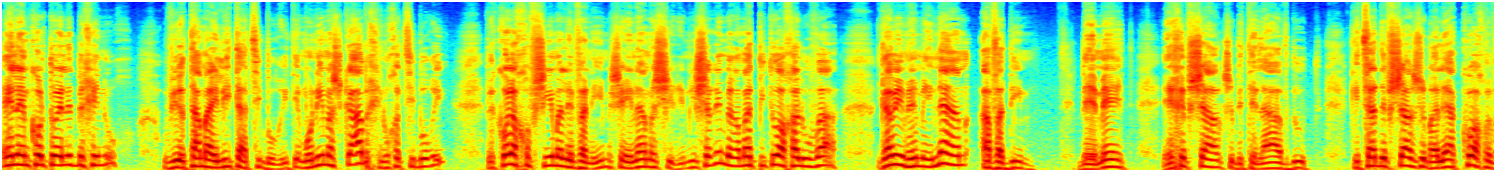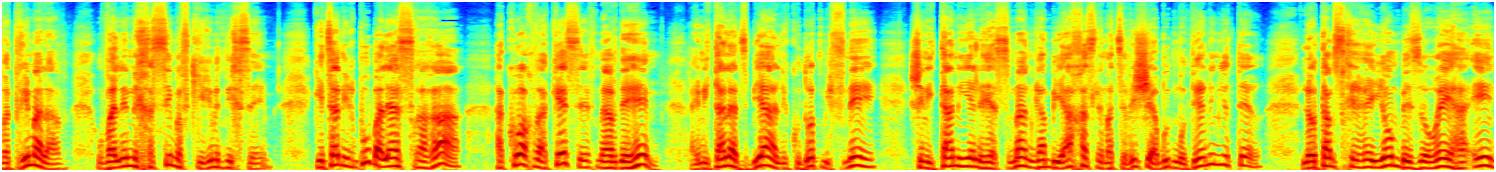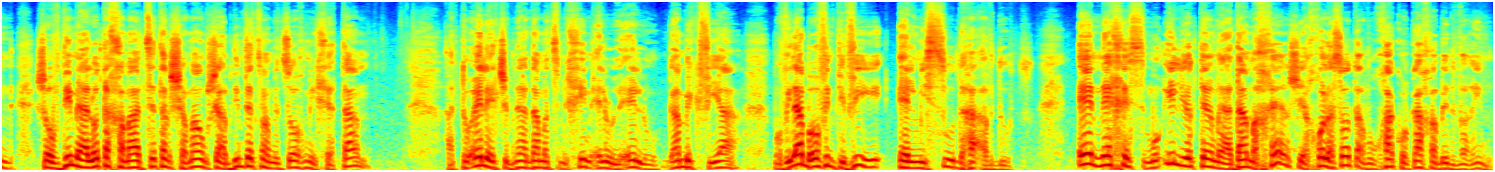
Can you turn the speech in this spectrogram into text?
אין להם כל תועלת בחינוך. ובהיותם האליטה הציבורית, הם מונים השקעה בחינוך הציבורי. וכל החופשיים הלבנים, שאינם עשירים, נשארים ברמת פיתוח עלובה, גם אם הם אינם עבדים. באמת, איך אפשר שבטלה העבדות? כיצד אפשר שבעלי הכוח מוותרים עליו, ובעלי נכסים מפקירים את נכסיהם? כיצד ירפו בעלי השררה, הכוח והכסף מעבדיהם? האם ניתן להצביע על נקודות מפנה שניתן יהיה ליישמן גם ביחס למצבי שעבוד מודרניים יותר? לאותם שכירי יום באזורי האין, שעובדים מעלות החמה עד צאת הנשמה ומשעבדים את עצמם לצורך מחייתם? התועלת שבני אדם מצמיחים אלו לאלו, גם בכפייה, מובילה באופן טבעי אל מיסוד העבדות. אין נכס מועיל יותר מאדם אחר שיכול לעשות עבורך כל כך הרבה דברים.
